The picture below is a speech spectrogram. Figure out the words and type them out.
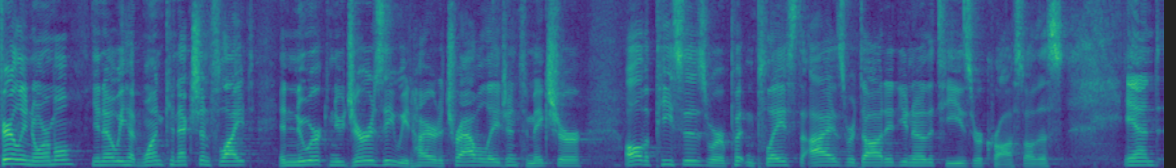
fairly normal. You know, we had one connection flight in Newark, New Jersey. We'd hired a travel agent to make sure all the pieces were put in place, the I's were dotted, you know, the T's were crossed, all this. And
